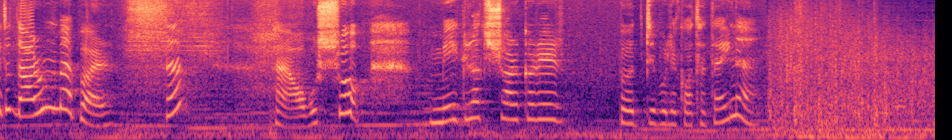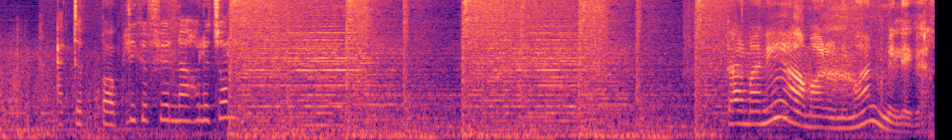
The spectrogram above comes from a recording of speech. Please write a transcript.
এ তো দারুণ ব্যাপার। হ্যাঁ? হ্যাঁ অবশ্য মেঘরাজ সরকারের বার্থডে বলে কথা তাই না? একটা পাবলিক অ্যাফেয়ার না হলে চলে। তার মানে আমার অনুমান মিলে গেল।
